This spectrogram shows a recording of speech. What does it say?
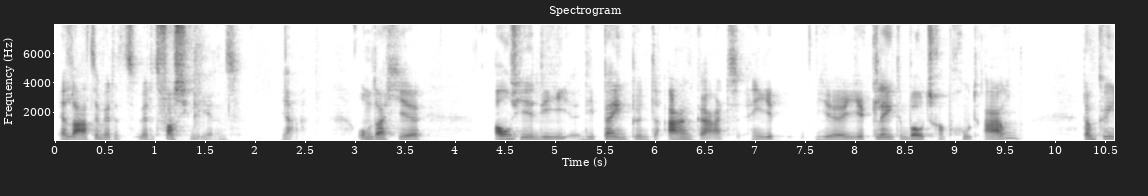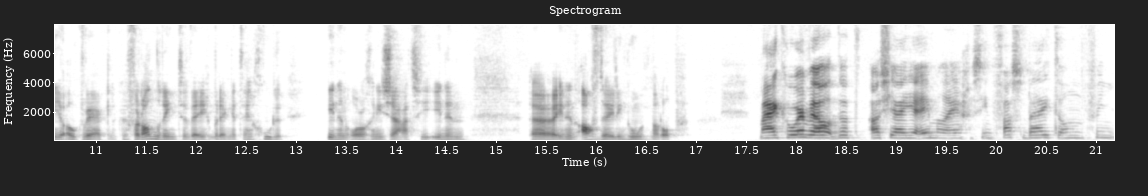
en later werd het, werd het fascinerend. Ja, omdat je, als je die, die pijnpunten aankaart en je, je, je kleedt de boodschap goed aan, dan kun je ook werkelijke verandering teweeg brengen ten goede in een organisatie, in een, uh, in een afdeling, noem het maar op. Maar ik hoor wel dat als jij je eenmaal ergens in vastbijt, dan vind,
